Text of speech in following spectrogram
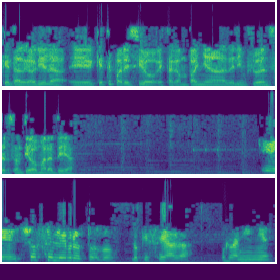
¿Qué tal, Gabriela? ¿Qué te pareció esta campaña del influencer Santiago Maratea? Eh, yo celebro todo lo que se haga por la niñez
